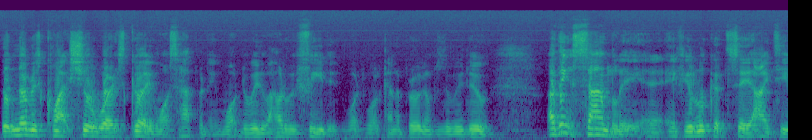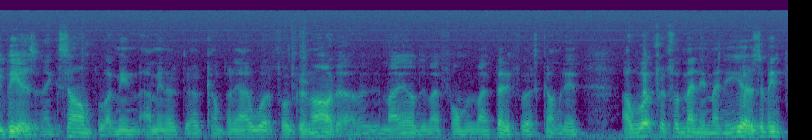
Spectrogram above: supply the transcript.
that nobody's quite sure where it's going, what's happening, what do we do, how do we feed it, what, what kind of programs do we do. I think sadly, if you look at say ITV as an example, I mean, I mean a, a company I worked for, Granada, my early, my former, my very first company, and I worked for it for many, many years. I mean,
